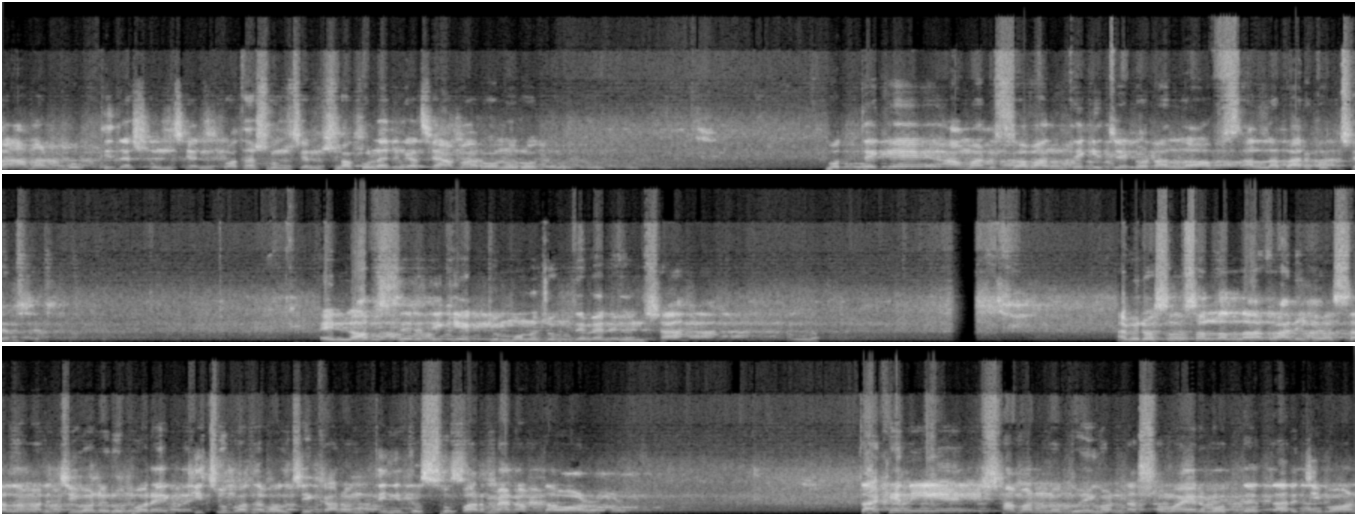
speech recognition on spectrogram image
বা আমার বক্তৃতা শুনছেন, কথা শুনছেন, সকলের কাছে আমার অনুরোধ। প্রত্যেকে আমার জবান থেকে যে কটা লফস আল্লাহ বার করছেন, এই লফসের দিকে একটু মনোযোগ দেবেন ইনশা আল্লাহ আমি রসুল সাল্লাহ আলহি আসাল্লামার জীবনের উপরে কিছু কথা বলছি, কারণ তিনি তো সুপারম্যান অফ দ্য ওয়ার্ল্ড। তাকে নিয়ে সামান্য দুই ঘণ্টা সময়ের মধ্যে তার জীবন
